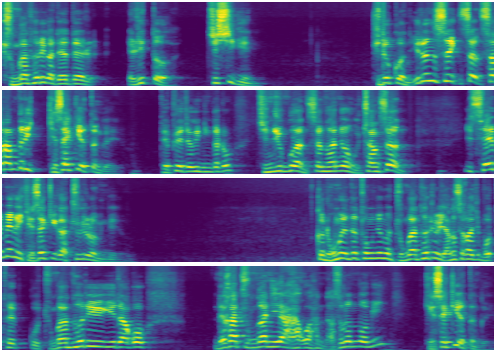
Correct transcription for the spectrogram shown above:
중간 허리가 돼야 될 엘리트, 지식인, 기득권 이런 사 람들이 개새끼였던 거예요. 대표적인 인간으로 진중권, 성한용, 유창선 이 세 명의 개새끼가 죽일 놈인 거예요. 그 노무현 대통령은 중간 허리를 양성하지 못했고 중간 허리라고 내가 중간이야 하고 한 나서는 놈이 개새끼였던 거예요.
